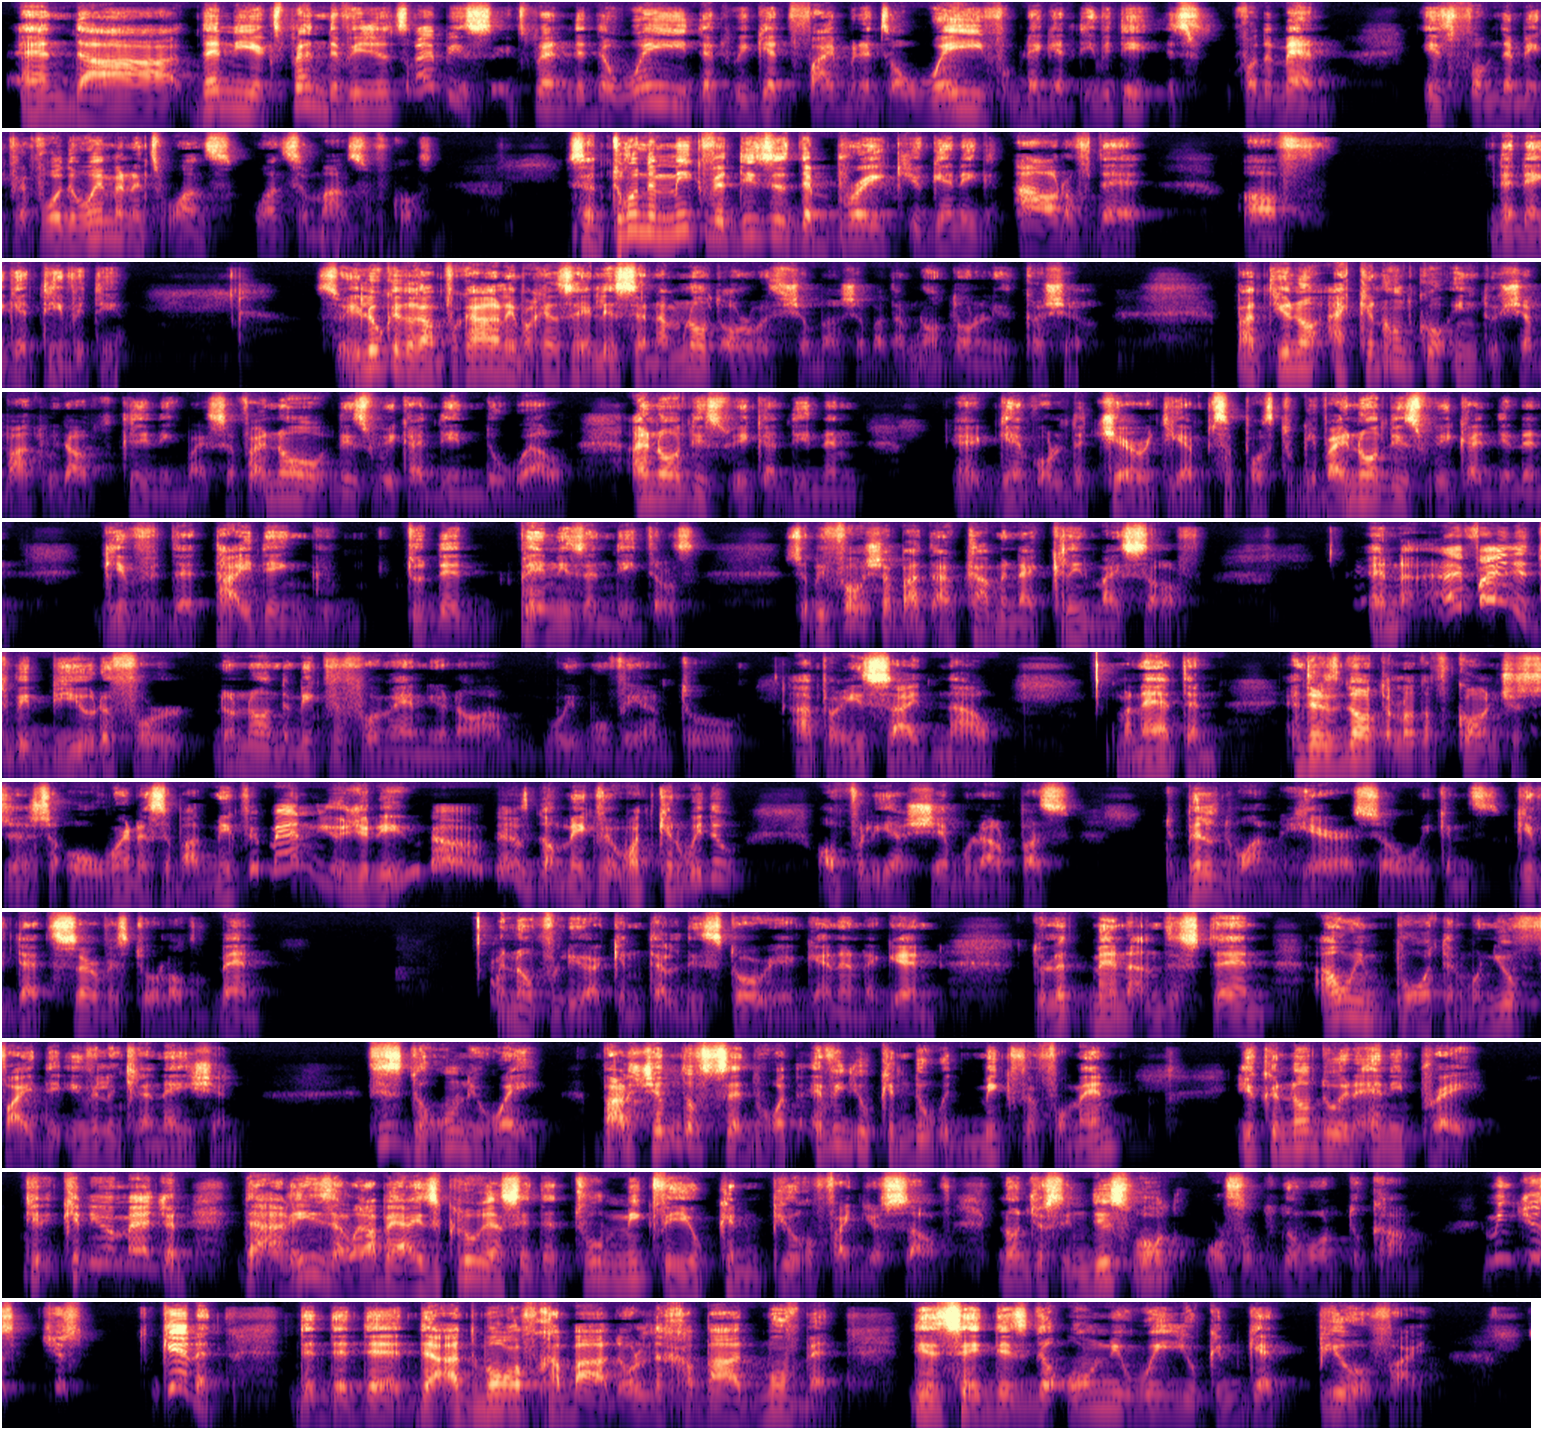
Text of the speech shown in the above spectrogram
And uh, then he explained the visions. Rabbi explained that the way that we get five minutes away from negativity is for the men, is from the mikveh. For the women, it's once once a month, of course. So through the mikveh, this is the break you're getting out of the of the negativity. So you look at Rav Carlebach and say, listen, I'm not always Shabbat Shabbat. I'm not only kosher. But you know, I cannot go into Shabbat without cleaning myself. I know this week I didn't do well. I know this week I didn't uh, give all the charity I'm supposed to give. I know this week I didn't give the tithing to the pennies and details. So before Shabbat, I come and I clean myself. And I find it to be beautiful. You know, the mikveh for men, you know, we move here to Upper East Side now. Manhattan, and there's not a lot of consciousness or awareness about mikveh. Men usually, you know, there's no mikveh. What can we do? Hopefully, Hashem will help us to build one here, so we can give that service to a lot of men. And hopefully, I can tell this story again and again to let men understand how important when you fight the evil inclination. This is the only way. Baal Shem Tov said, whatever you can do with mikveh for men, you cannot do in any pray. Can, can you imagine? The Arizal, Rabbi Isaac Luria said that through mikveh you can purify yourself, not just in this world, also to the world to come. I mean, just just get it. The the the, the Admor of Chabad, all the Chabad movement, they say this is the only way you can get purified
